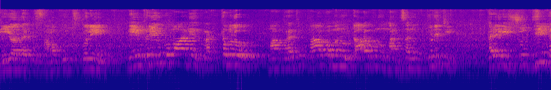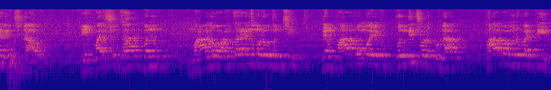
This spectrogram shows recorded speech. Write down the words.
నీ వద్దకు సమకూర్చుకొని నీ ప్రియకుమారుని రక్తములో మా ప్రతి పాపమును డాగును మచ్చను తుడిచి కడిగి శుద్ధీకరించినావు. నీ పరిశుద్ధాత్మను మాలో అంతరంగములో ఉంచి మేము పాపం వైపు తొంగి చూడకుండా పాపమును బట్టి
